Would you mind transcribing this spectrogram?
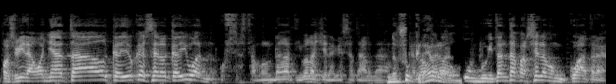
Doncs mira, ha guanyat el que diu que serà el que diuen. Uf, està molt negativa la gent aquesta tarda. No s'ho creu. que Un 80% amb un 4.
